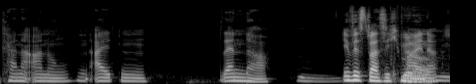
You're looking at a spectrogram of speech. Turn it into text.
keine Ahnung, einen alten Sender. Hm. Ihr wisst, was ich meine. Ja.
